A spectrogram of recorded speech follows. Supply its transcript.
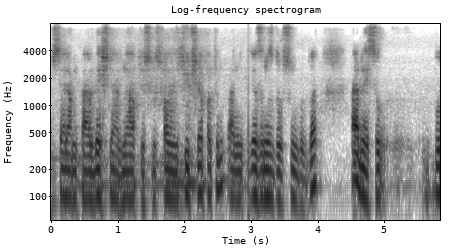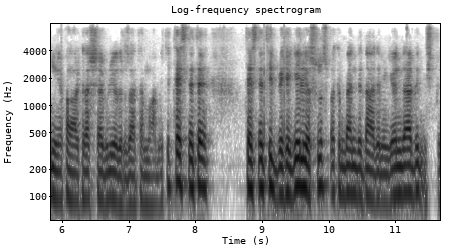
selam kardeşler ne yapıyorsunuz falan 2-3 laf atın. Hani yazınız dursun burada. Her neyse bunu yapan arkadaşlar biliyordur zaten muhabbeti. Testnet'e Testnet feedback'e geliyorsunuz. Bakın ben de daha demin gönderdim. İşte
